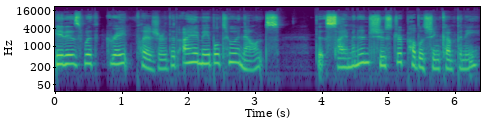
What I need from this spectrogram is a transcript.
It is with great pleasure that I am able to announce that Simon & Schuster Publishing Company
